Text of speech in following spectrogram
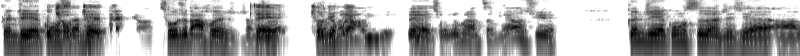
跟这些公司的代表求职大会上，对求职会，对求职会上怎么样去？跟这些公司的这些啊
